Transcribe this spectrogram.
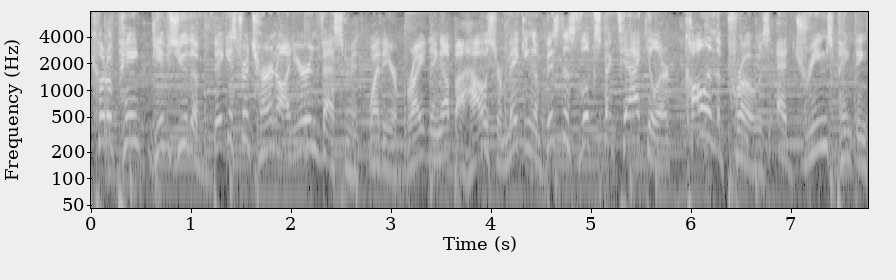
coat of paint gives you the biggest return on your investment. Whether you're brightening up a house or making a business look spectacular, call in the pros at Dreams Painting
